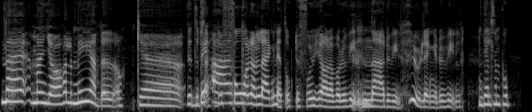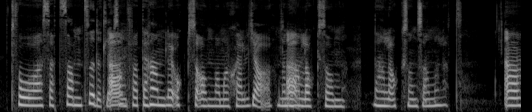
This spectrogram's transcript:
Nej, men jag håller med dig och eh, Det är typ så här, Du får en lägenhet och du får göra vad du vill, när du vill, hur länge du vill. det är liksom på två sätt samtidigt. Liksom, Ja. För att det handlar också om vad man själv gör. Men det, Ja. handlar också om, det handlar också om samhället. Ja.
